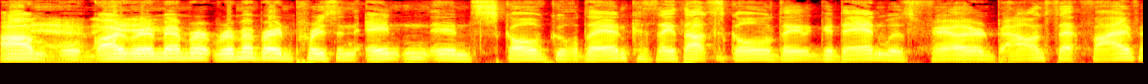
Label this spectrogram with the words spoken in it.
Um, I a... remember remember in prison in, in Skull of Gul'dan because they thought Skull of Gul'dan was fair and balanced at five.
